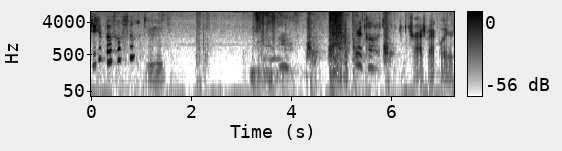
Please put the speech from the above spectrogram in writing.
Did you get both of them? Mm-hmm. You're a god. Trash back players.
